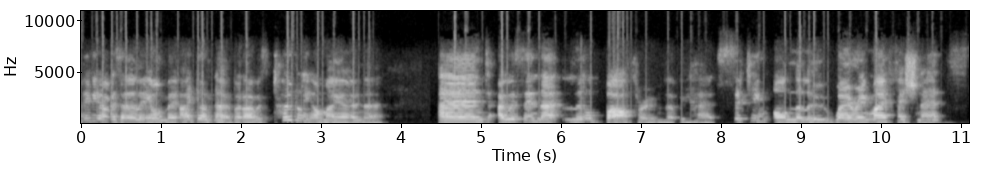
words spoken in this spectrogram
maybe I was early or may, I don't know, but I was totally on my own there. And I was in that little bathroom that we had, sitting on the loo, wearing my fishnets.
